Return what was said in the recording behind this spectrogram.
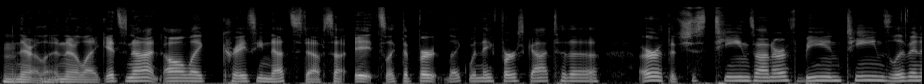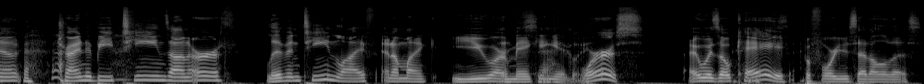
Hmm. and they're and they're like it's not all like crazy nut stuff so it's like the first like when they first got to the earth it's just teens on earth being teens living out trying to be teens on earth living teen life, and I'm like, you are making it worse. It was okay Exactly. before you said all of this.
